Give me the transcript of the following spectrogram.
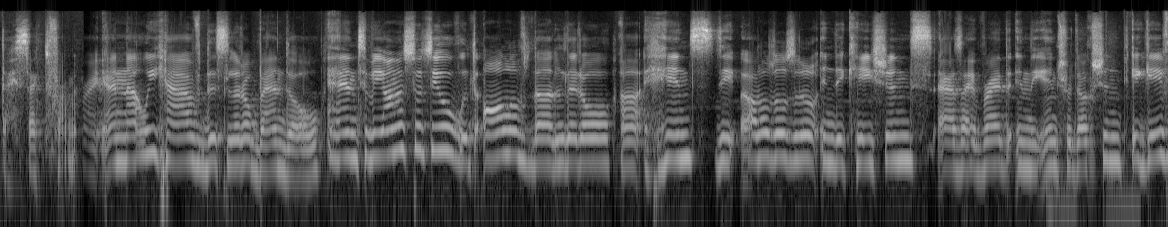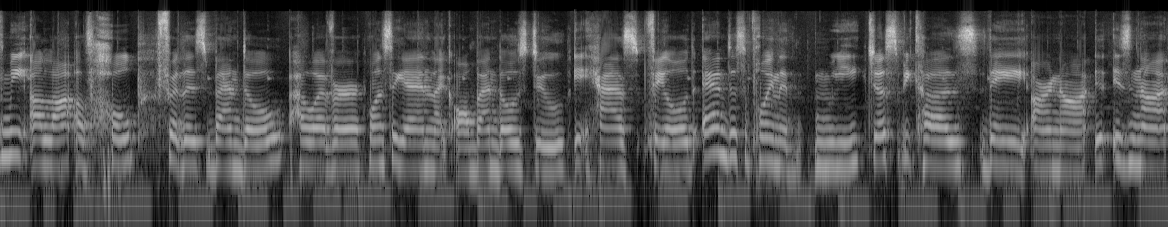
dissect from it. Right, and now we have this little bandeau. And to be honest with you, with all of the little uh, hints, the all of those little indications, as I read in the introduction, it gave me a lot of hope for this bandeau. However, once again, like all bandeaus do, it has failed and disappointed me just because they are not, it is not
